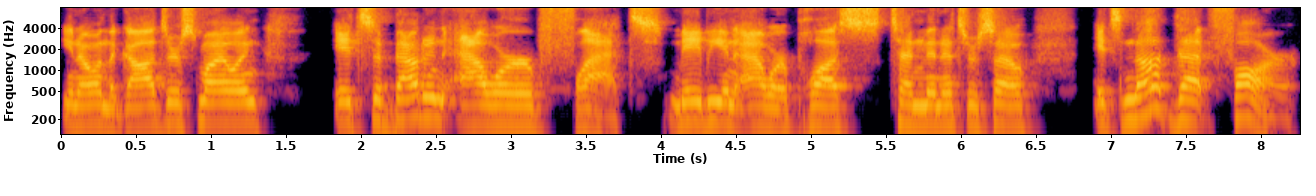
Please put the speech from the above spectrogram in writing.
you know, and the gods are smiling. It's about an hour flat, maybe an hour plus 10 minutes or so. It's not that far.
